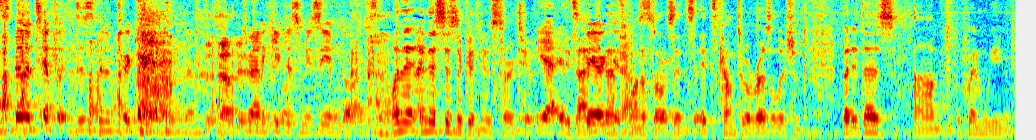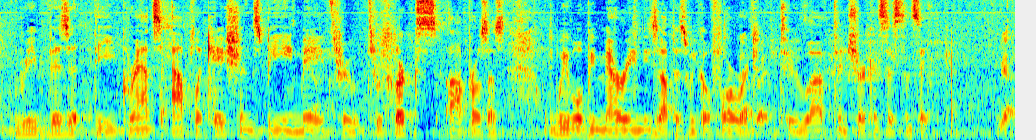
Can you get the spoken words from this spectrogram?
has been a tip, this has been a tricky one. This has been a Trying to tricky keep one. this museum going, so. Well, and and this is a good news story too. Yeah, it's That- very That's good one news of those. It's it's come to a resolution, but it does um, when we revisit the grants applications being made through through clerk's uh, process, we will be marrying these up as we go forward That's right. to uh, to ensure consistency. Yeah.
